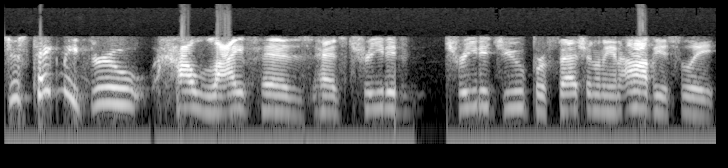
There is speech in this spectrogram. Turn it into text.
just take me through how life has has treated treated you professionally, and obviously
